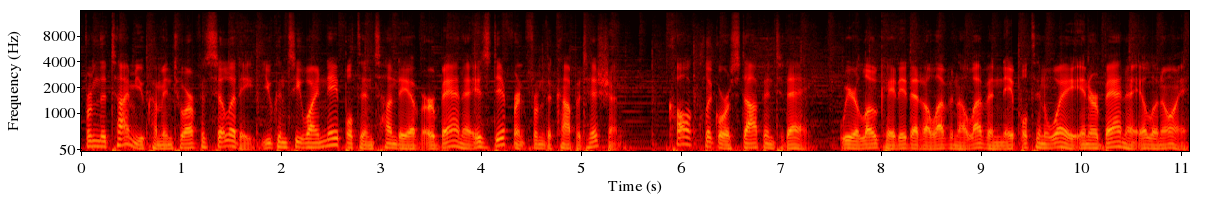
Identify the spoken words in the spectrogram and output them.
From the time you come into our facility, you can see why Napleton's Hyundai of Urbana is different from the competition. Call, click, or stop in today. We are located at 1111 Napleton Way in Urbana, Illinois.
